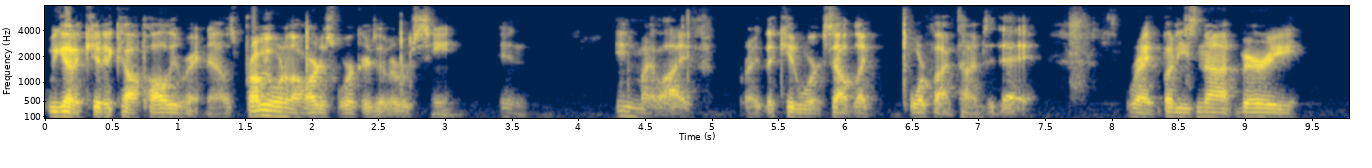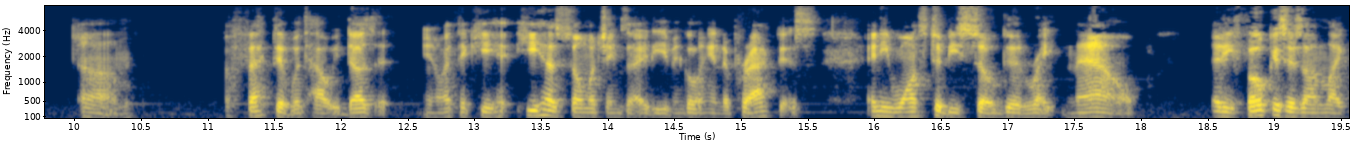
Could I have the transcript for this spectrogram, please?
we got a kid at Cal Poly right now. It's probably one of the hardest workers I've ever seen in in my life. Right, the kid works out like four or five times a day. Right, but he's not very um, effective with how he does it. You know, I think he he has so much anxiety even going into practice, and he wants to be so good right now that he focuses on like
